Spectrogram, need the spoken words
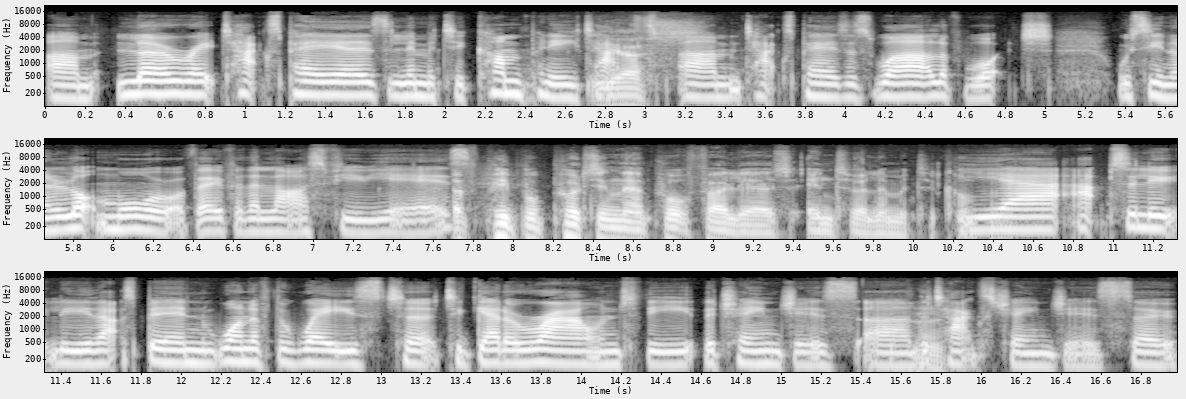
um, lower rate taxpayers, limited company tax yes. Um, taxpayers as well, of which we've seen a lot more of over the last few years. Of people putting their portfolios into a limited company. Yeah, absolutely. That's been one of the ways to, to get around the, the changes, uh, okay. the tax changes. So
